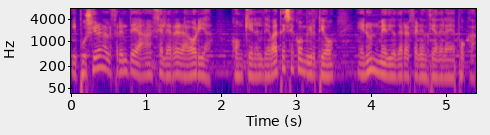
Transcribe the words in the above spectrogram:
y pusieron al frente a Ángel Herrera Oria, con quien el debate se convirtió en un medio de referencia de la época.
